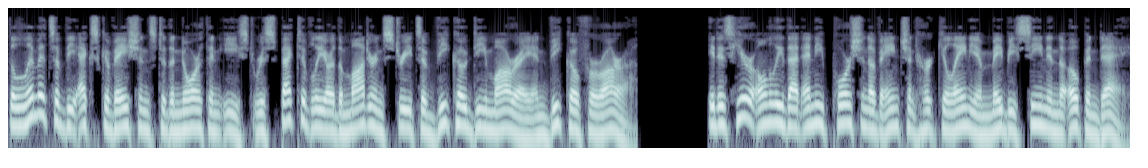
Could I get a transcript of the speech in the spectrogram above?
The limits of the excavations to the north and east respectively are the modern streets of Vico di Mare and Vico Ferrara. It is here only that any portion of ancient Herculaneum may be seen in the open day.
